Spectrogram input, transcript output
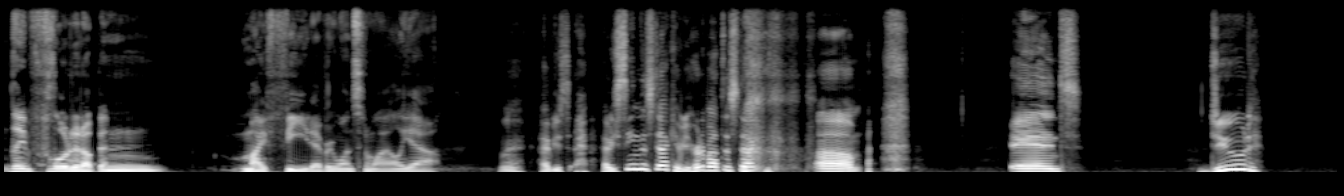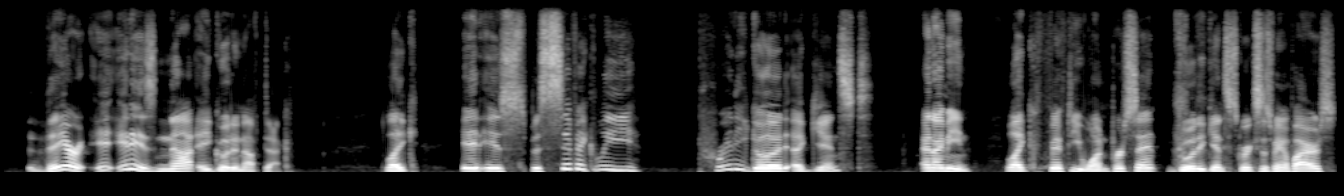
they've floated up in my feed every once in a while. Yeah. Eh, Have you have you seen this deck? Have you heard about this deck? um, and dude, they are. It, it is not a good enough deck. Like it is specifically pretty good against, and I mean like fifty one percent good against Grixis vampires,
